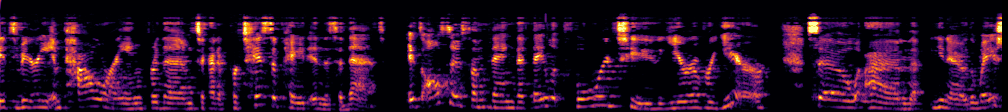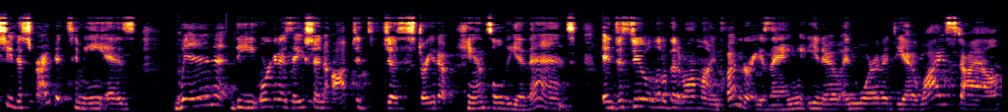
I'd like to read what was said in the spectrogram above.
it's very empowering for them to kind of participate in this event. it's also something that they look forward to year over year. So, um, you know, the way she described it to me is when the organization opted to just straight up cancel the event and just do a little bit of online fundraising, you know, in more of a DIY style,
